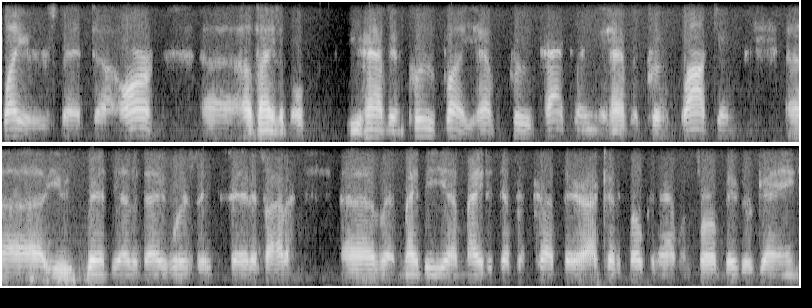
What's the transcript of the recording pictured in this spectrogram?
players that uh, are uh, available. You have improved play. You have improved tackling. You have improved blocking. Uh, you read the other day where Zeke said, if I'd uh, maybe uh, made a different cut there, I could have broken that one for a bigger gain.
